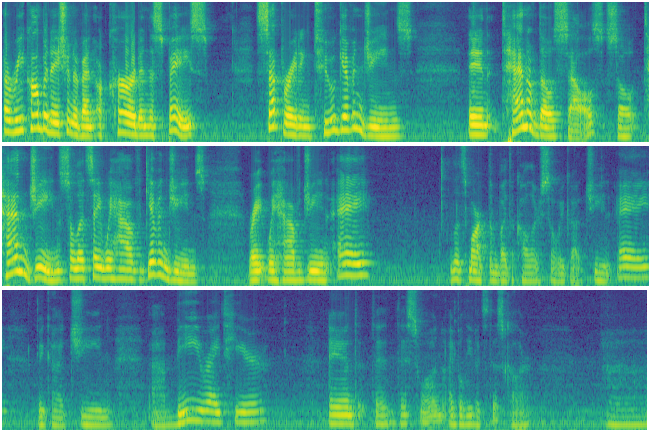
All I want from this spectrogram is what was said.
a recombination event occurred in the space separating two given genes in 10 of those cells, so 10 genes, so let's say we have given genes, right? We have gene A, let's mark them by the color. So we got gene A, we got gene uh, B right here, and the, this one, I believe it's this color. Uh,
